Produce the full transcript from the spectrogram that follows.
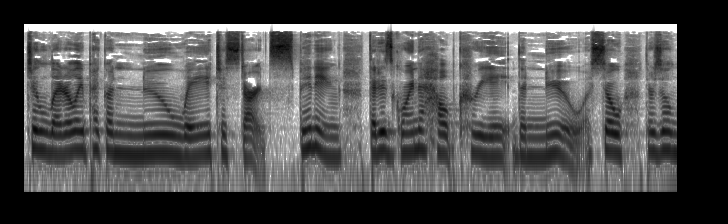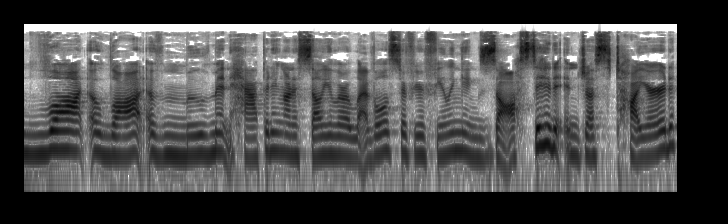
to literally pick a new way to start spinning that is going to help create the new. So there's a lot, a lot of movement happening on a cellular level. So if you're feeling exhausted and just tired,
